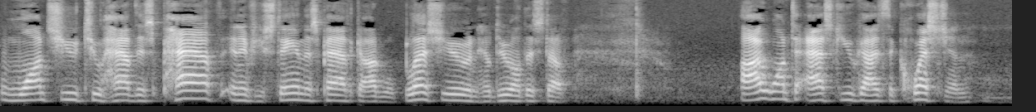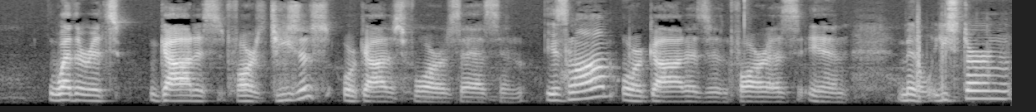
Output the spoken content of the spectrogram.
wants you to have this path, and if you stay in this path, God will bless you and He'll do all this stuff. I want to ask you guys the question whether it's God as far as Jesus, or God as far as, as in Islam, or God as in far as in Middle Eastern,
